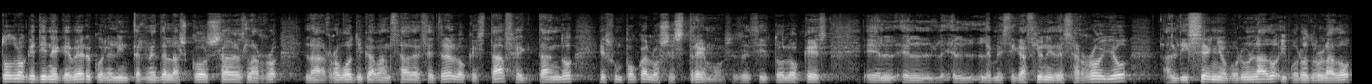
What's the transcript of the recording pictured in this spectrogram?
todo lo que tiene que ver con el Internet de las cosas, la, robótica avanzada, etcétera, lo que está afectando es un poco a los extremos, es decir, todo lo que es la investigación y desarrollo, al diseño por un lado y por otro lado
